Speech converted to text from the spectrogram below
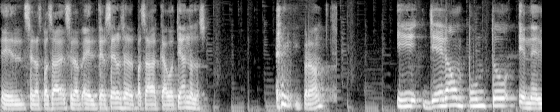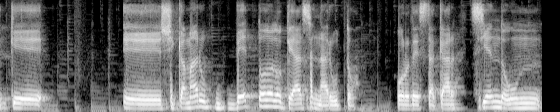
se las pasaba, el tercero se las pasaba cagoteándolos. Perdón. Y llega un punto en el que eh, Shikamaru ve todo lo que hace Naruto por destacar, siendo un,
